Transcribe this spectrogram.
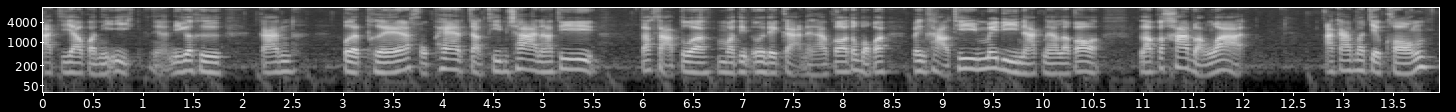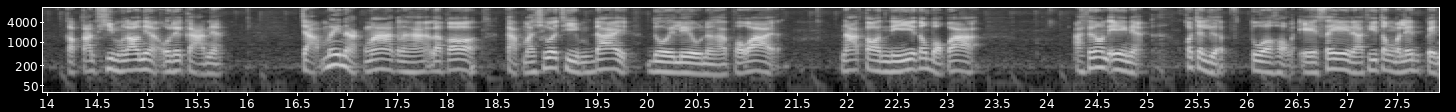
อาจจะยาวกว่านี้อีกเนี่ยนี่ก็คือการเปิดเผยของแพทย์จากทีมชาตินะครับที่รักษาตัวมาร์ตินเออร์เดกาดนะครับ ก็ต้องบอกว่าเป็นข่าวที่ไม่ดีนักนะ แล้วก็เราก็คาดหวังว่า อาการบาดเจ็บของกัปตันทีมของเราเนี่ยโอเดกาดเนี่ย จะไม่หนักมากนะฮะแล้วก็กลับมาช่วยทีมได้โดยเร็วนะครับ เพราะว่าณตอนนี้ต้องบอกว่าอาร์เซนอลเองเนี่ยก็จะเหลือตัวของเอเซ่นะที่ต้องมาเล่นเป็น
